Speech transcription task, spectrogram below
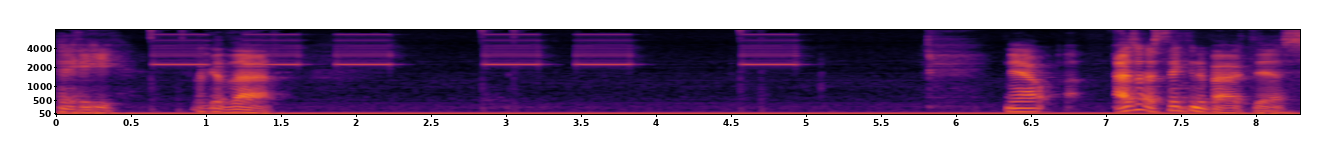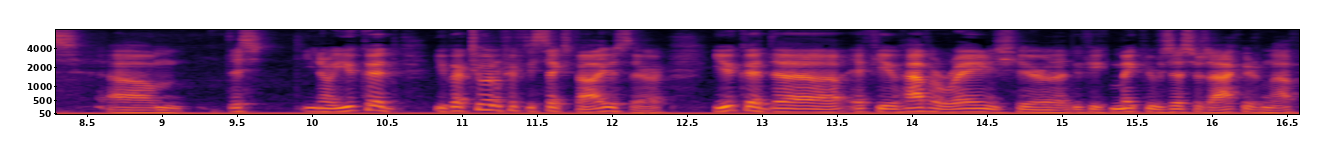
Hey, look at that. Now, as I was thinking about this, um, this you know you could you've got 256 values there. You could uh, if you have a range here that if you make your resistors accurate enough,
